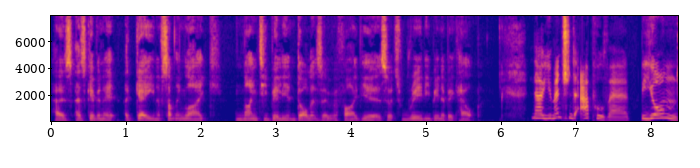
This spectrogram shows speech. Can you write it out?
has, has given it a gain of something like $90 billion over five years. So it's really been a big help. Now, you mentioned Apple there. Beyond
